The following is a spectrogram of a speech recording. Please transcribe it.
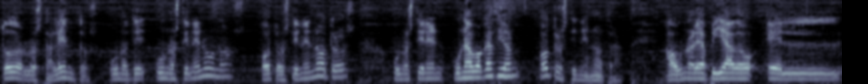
todos los talentos. unos tienen unos, otros tienen otros, unos tienen una vocación, otros tienen otra. A uno le ha pillado el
